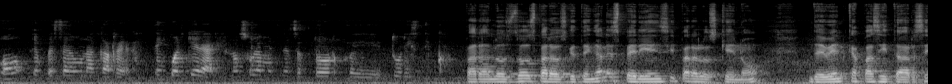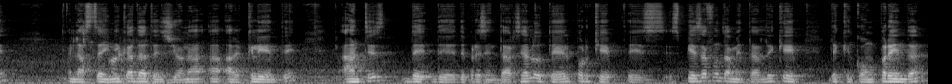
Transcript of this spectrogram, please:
o empezar una carrera en cualquier área, no solamente en el sector eh, turístico. Para los dos, para los que tengan experiencia y para los que no, deben capacitarse en las técnicas de atención al cliente antes de, de, presentarse al hotel porque es, es, pieza fundamental de que, de que comprendan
